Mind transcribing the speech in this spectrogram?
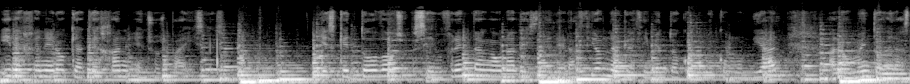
y de género que aquejan en sus países y es que todos se enfrentan a una desaceleración del crecimiento económico mundial, al aumento de las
